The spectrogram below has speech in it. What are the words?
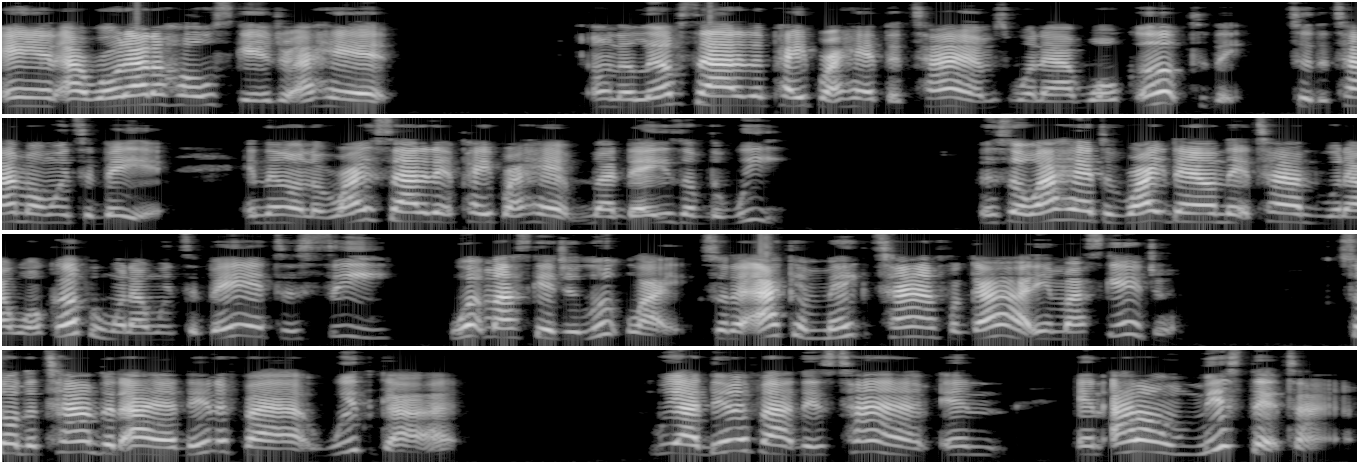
And I wrote out a whole schedule. I had on the left side of the paper I had the times when I woke up to the to the time I went to bed. And then on the right side of that paper I had my days of the week. And so I had to write down that time when I woke up and when I went to bed to see what my schedule looked like so that I can make time for God in my schedule. So the time that I identified with God, we identified this time and and I don't miss that time.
